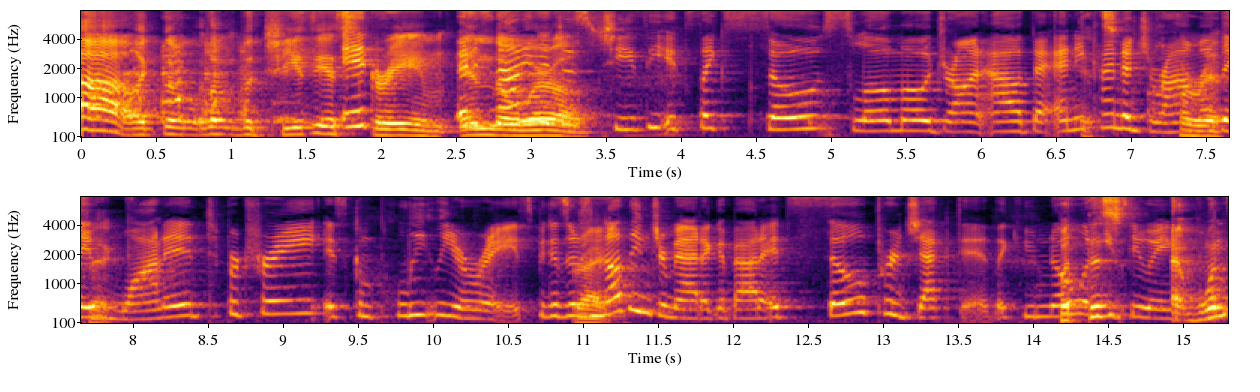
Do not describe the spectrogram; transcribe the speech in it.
"Ah," like the, the, the cheesiest It's- scream It's in the world. even just cheesy. It's like so slow mo drawn out that any It's kind of drama they wanted to portray is completely erased because there's Right. nothing dramatic about it. It's so projected. Like you know but what this he's doing. at one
